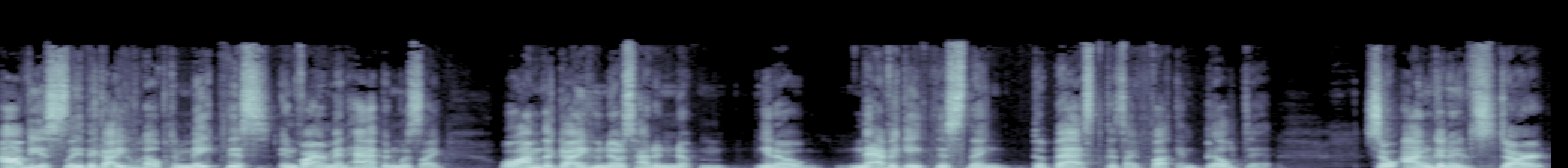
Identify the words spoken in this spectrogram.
obviously the guy who helped make this environment happen was like, well, I'm the guy who knows how to, you know, navigate this thing the best because I fucking built it. So I'm going to start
